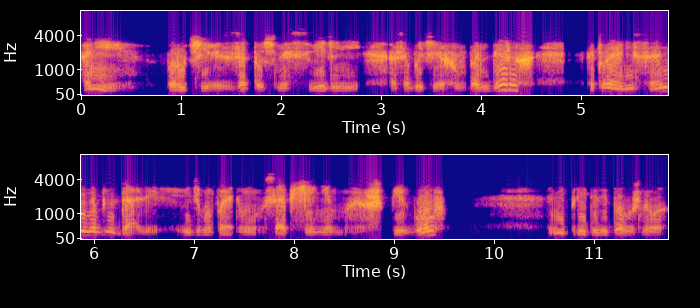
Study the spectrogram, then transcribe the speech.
Они поручились за точность сведений о событиях в Бендерах, которые они сами наблюдали. Видимо, поэтому сообщениям шпигов не придали должного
